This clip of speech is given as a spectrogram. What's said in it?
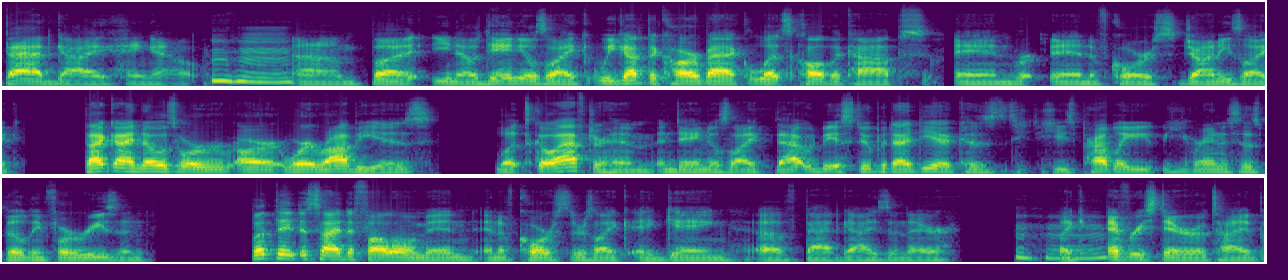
bad guy hangout. Mm-hmm. Um, but you know, Daniel's like, "We got the car back. Let's call the cops." And and of course, Johnny's like, "That guy knows where our where Robbie is. Let's go after him." And Daniel's like, "That would be a stupid idea because he's probably he ran into this building for a reason." But they decide to follow him in, and of course, there's like a gang of bad guys in there, like Mhm. every stereotype,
